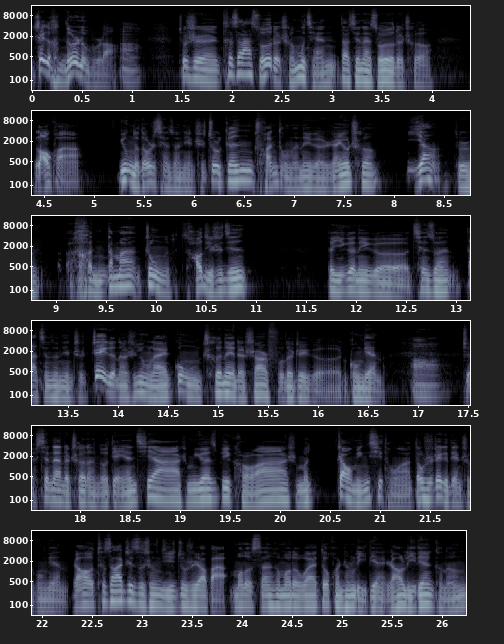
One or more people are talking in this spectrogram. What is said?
这个，很多人都不知道啊，就是特斯拉所有的车，目前到现在所有的车老款啊，用的都是铅酸电池，就是跟传统的那个燃油车一样，就是很他妈重，好几十斤。的一个那个铅酸大铅酸电池，这个呢是用来供车内的十二伏的这个供电的啊。就现在的车的很多点烟器啊，什么 USB 口啊，什么照明系统啊，都是这个电池供电的。然后特斯拉这次升级就是要把 Model 3和 Model Y 都换成锂电，然后锂电可能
